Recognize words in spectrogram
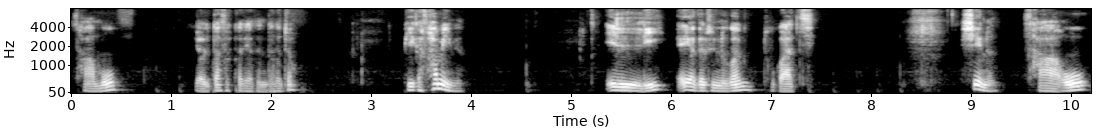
3, 5, 15가지가 된다, 그죠? B가 3이면 1, 2, A가 될 수 있는 건 두 가지. C는 4, 5,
